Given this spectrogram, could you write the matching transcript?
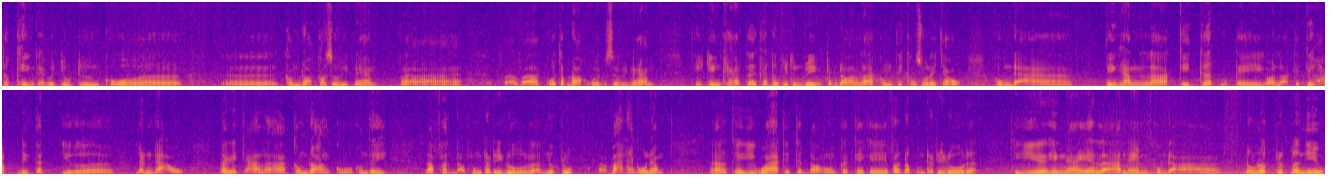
Thực hiện theo cái chủ trương của ờ, ờ, Công đoàn Cao su Việt Nam và và và của Tập đoàn Công nghiệp Cao su Việt Nam thì triển khai tới các đơn vị thành viên trong đó là công ty Cao su Lê Châu cũng đã tiến hành là ký kết một cái gọi là cái kế hoạch liên tịch giữa lãnh đạo và cái cả là công đoàn của công ty là phát động phong trào thi đua là nước rút là ba tháng cuối năm. Đó, thì qua cái kết động cái cái cái phát động phong trào thi đua đó thì ờ, hiện nay là anh em cũng đã nỗ lực rất là nhiều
